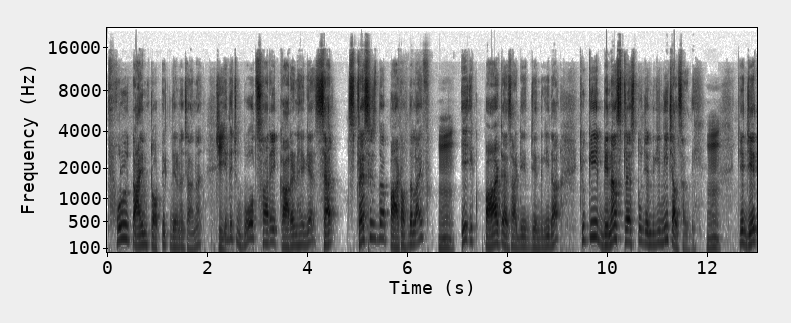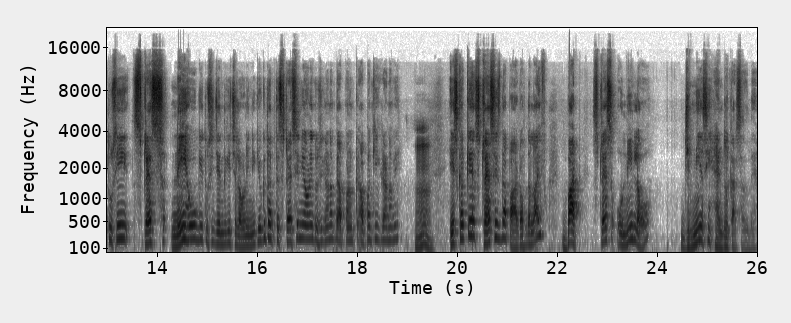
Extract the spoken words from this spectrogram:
ਫੁੱਲ ਟਾਈਮ ਟੌਪਿਕ ਦੇਣਾ ਚਾਹਨਾ। ਇਹਦੇ ਚ ਬਹੁਤ ਸਾਰੇ ਕਾਰਨ ਹੈਗੇ stress is the part of the life ਹੂੰ। ਇਹ ਇੱਕ ਪਾਰਟ ਹੈ ਸਾਡੀ ਜ਼ਿੰਦਗੀ ਦਾ ਕਿਉਂਕਿ ਬਿਨਾਂ ਸਟ੍ਰੈਸ ਤੋਂ ਜ਼ਿੰਦਗੀ ਨਹੀਂ ਚੱਲ ਸਕਦੀ। ਹੂੰ। ਕਿ ਜੇ ਤੁਸੀਂ ਸਟ੍ਰੈਸ ਨਹੀਂ ਹੋਊਗੀ ਤੁਸੀਂ ਜ਼ਿੰਦਗੀ ਚਲਾਉਣੀ ਨਹੀਂ ਕਿਉਂਕਿ ਤੁਹਾਡੇ ਤੇ ਸਟ੍ਰੈਸ ਹੀ ਨਹੀਂ ਆਉਣੀ ਤੁਸੀਂ ਕਹਣਾ ਵੀ ਆਪਾਂ ਆਪਾਂ ਕੀ ਕਰਨਾ ਵੀ? ਹੂੰ। ਇਸ ਕਰਕੇ stress is the part of the life but stress ਉਨੀ ਲਓ ਜਿੰਨੀ ਅਸੀਂ ਹੈਂਡਲ ਕਰ ਸਕਦੇ ਹਾਂ।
